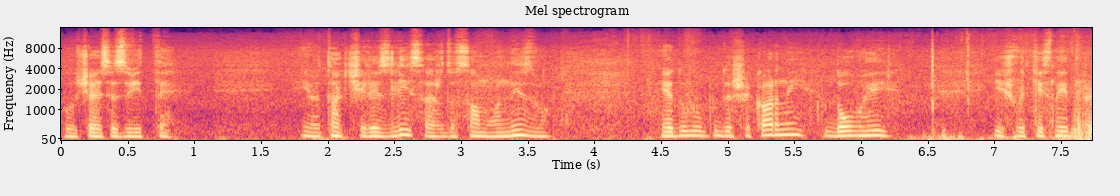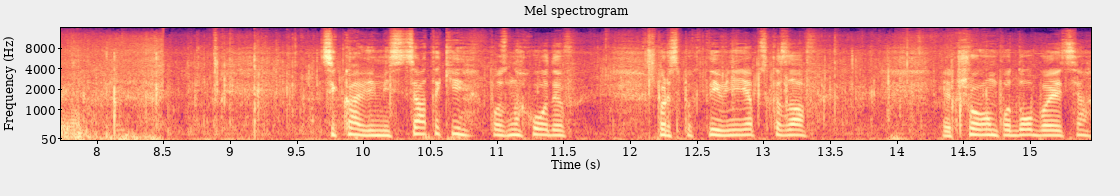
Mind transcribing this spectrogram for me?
Получається звідти. І отак через ліс аж до самого низу. Я думаю, буде шикарний, довгий і швидкісний трейл. Цікаві місця такі познаходив, перспективні, я б сказав. Якщо вам подобається,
